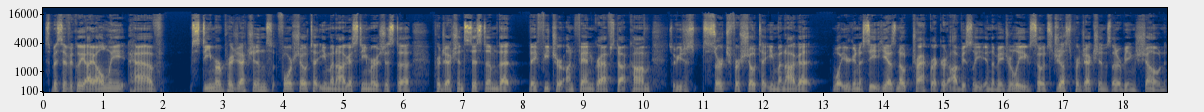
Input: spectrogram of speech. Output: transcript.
specifically, I only have steamer projections for Shota Imanaga. Steamer is just a projection system that they feature on fangraphs.com. So if you just search for Shota Imanaga, what you're going to see, he has no track record, obviously, in the major leagues. So it's just projections that are being shown.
